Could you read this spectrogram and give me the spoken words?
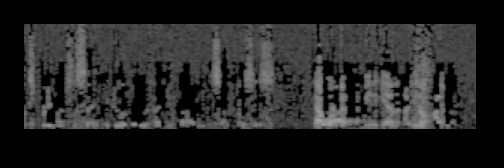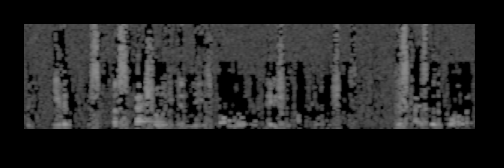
looks pretty much the same. We do with anxiety, psychosis. Yeah, well, I, I mean, again, you know, I, even especially in these vulnerable patient populations, this guy's going to blow it.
